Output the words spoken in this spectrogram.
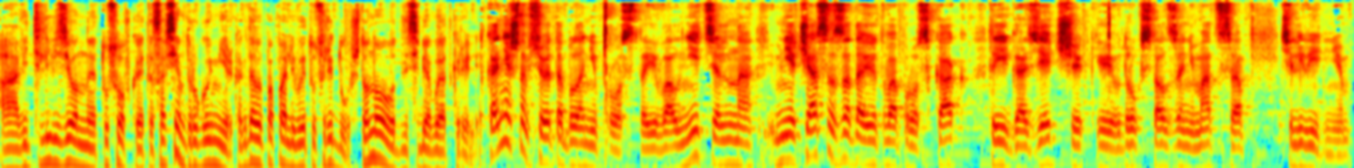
А ведь телевизионная тусовка – это совсем другой мир. Когда вы попали в эту среду, что нового для себя вы открыли? Конечно, все это было непросто и волнительно. Мне часто задают вопрос, как ты, газетчик, и вдруг стал заниматься телевидением.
